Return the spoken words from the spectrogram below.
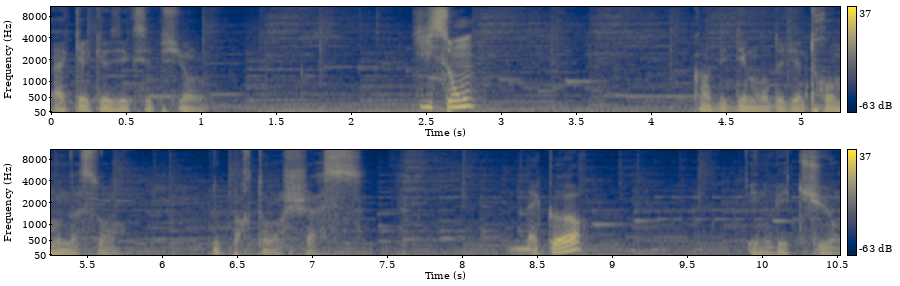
À quelques exceptions. Qui sont? Quand des démons deviennent trop menaçants, nous partons en chasse D'accord. et nous les tuons.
